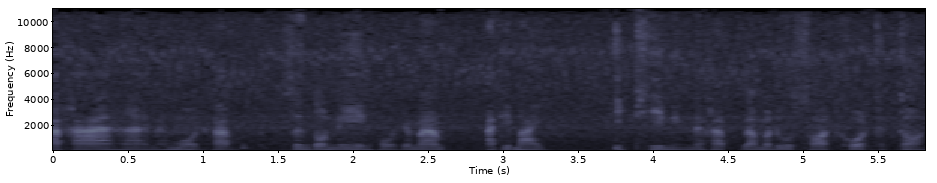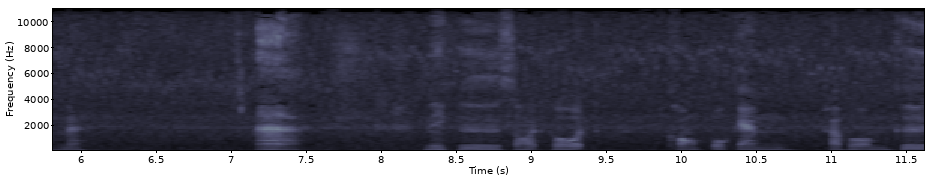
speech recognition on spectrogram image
ราคาอาหารทั้งหมดครับ ซึ่งตรงนี้ผมจะมาอธิบายอีกทีหนึ่งนะครับ เรามาดูซอสโค้ดกันก่อนนะ อ่า นี่คือซอสโค้ดของโปรแกรมครับผมคือ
